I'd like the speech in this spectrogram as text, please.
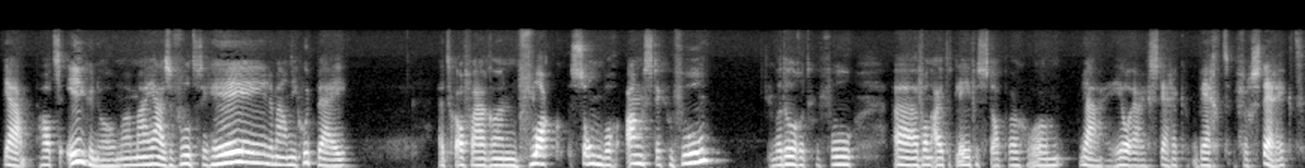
ja, had ze ingenomen. Maar ja, ze voelde zich helemaal niet goed bij. Het gaf haar een vlak, somber, angstig gevoel. Waardoor het gevoel van uit het leven stappen gewoon ja, heel erg sterk werd versterkt.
